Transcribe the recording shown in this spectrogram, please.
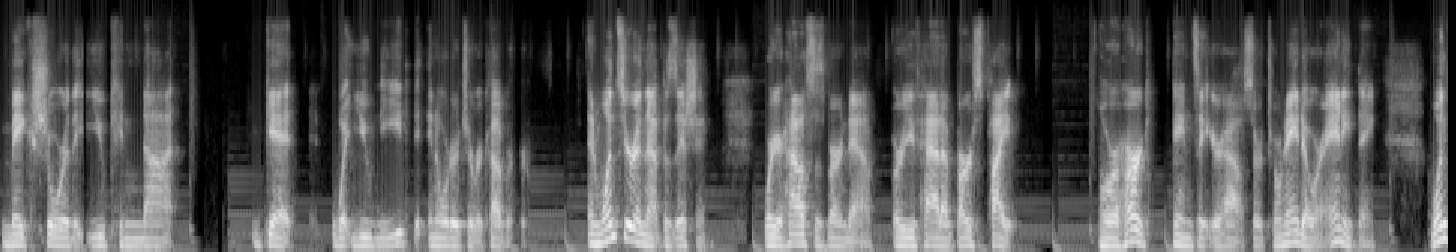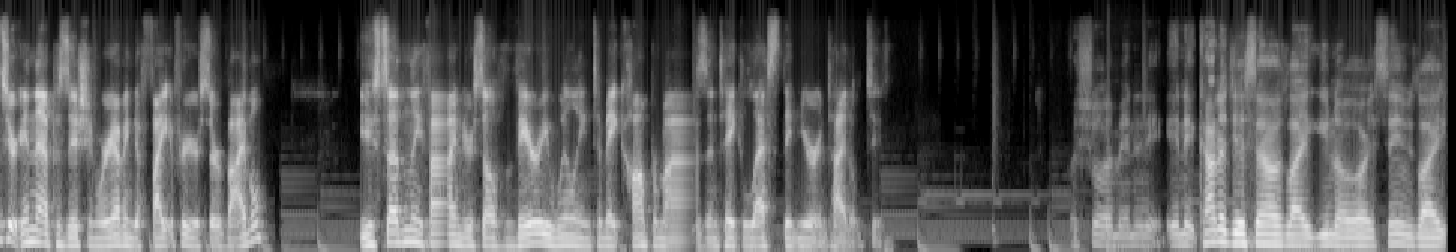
make sure that you cannot get what you need in order to recover and once you're in that position where your house is burned down or you've had a burst pipe or a at your house or tornado or anything. Once you're in that position where you're having to fight for your survival, you suddenly find yourself very willing to make compromises and take less than you're entitled to. For sure, man. And it, and it kind of just sounds like, you know, or it seems like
